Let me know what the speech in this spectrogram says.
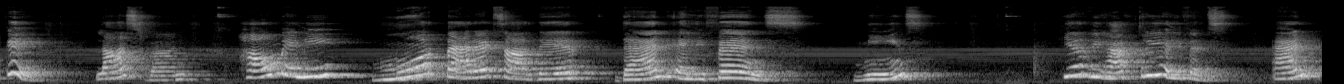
okay last one. How many more parrots are there than elephants. Means, here we have three elephants and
